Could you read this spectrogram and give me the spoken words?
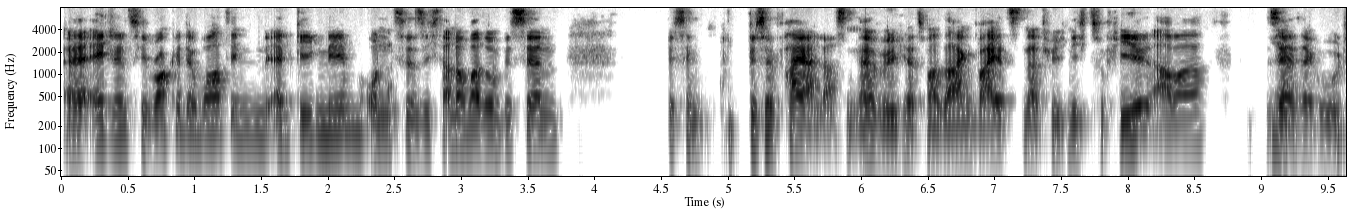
äh, Agency Rocket Award in, entgegennehmen und äh, sich dann nochmal so ein bisschen bisschen, bisschen feiern lassen, ne? würde ich jetzt mal sagen. War jetzt natürlich nicht zu viel, aber sehr, sehr gut,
